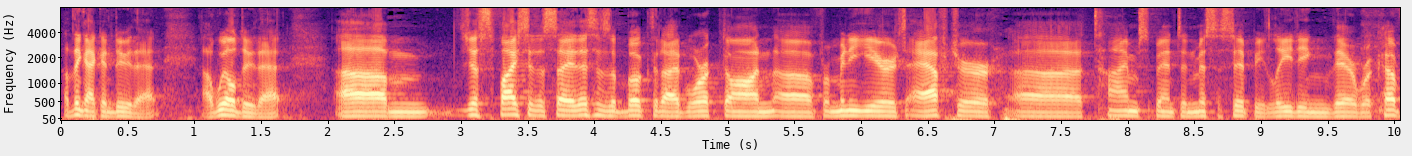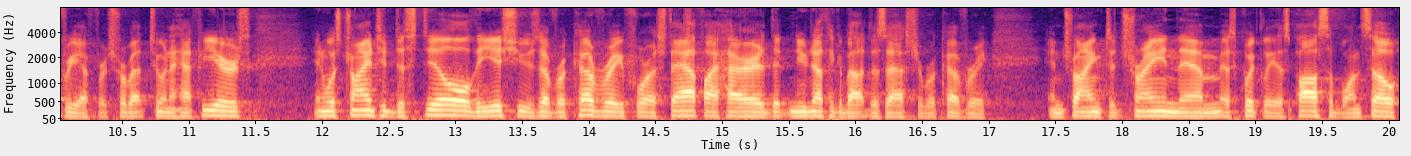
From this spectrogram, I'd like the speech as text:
I think I can do that. I will do that. Um, just suffice it to say, this is a book that I'd worked on uh, for many years after uh, time spent in Mississippi leading their recovery efforts for about two and a half years and was trying to distill the issues of recovery for a staff I hired that knew nothing about disaster recovery and trying to train them as quickly as possible. And so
